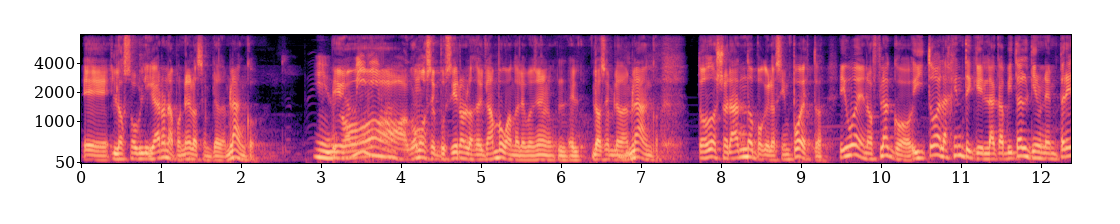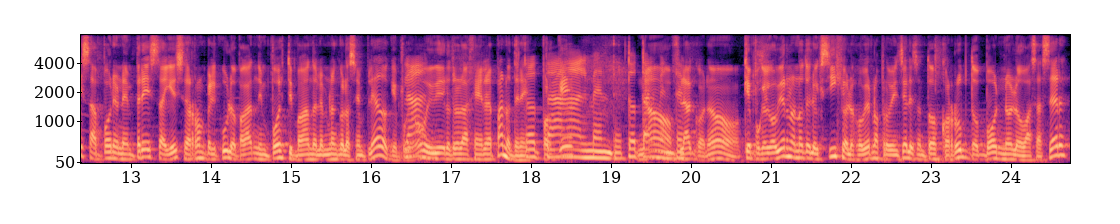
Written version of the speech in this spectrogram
eh, los obligaron a poner a los empleados en blanco. Y mínimo. oh, ¿Cómo se pusieron los del campo cuando le pusieron el- el- los empleados en blanco? Todos llorando porque los impuestos. Y bueno, flaco, y toda la gente que en la capital tiene una empresa, pone una empresa y se rompe el culo pagando impuestos y pagándole en blanco a los empleados, que porque Claro. vos vivís del otro lado de General Paz no tenés. ¿Por qué? Totalmente, No, totalmente. flaco, no. ¿Qué? Porque el gobierno no te lo exige o los gobiernos provinciales son todos corruptos, vos no lo vas a hacer.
